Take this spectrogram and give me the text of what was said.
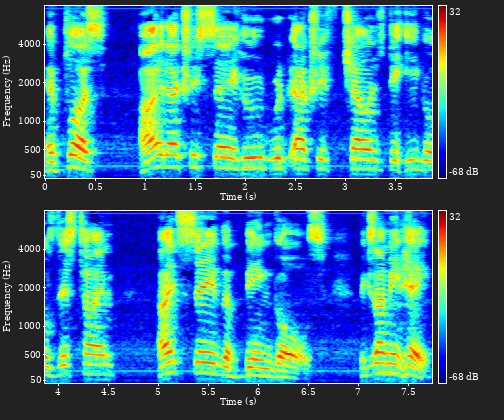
And plus, I'd actually say who would actually challenge the Eagles this time? I'd say the Bengals. Because I mean, hey,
